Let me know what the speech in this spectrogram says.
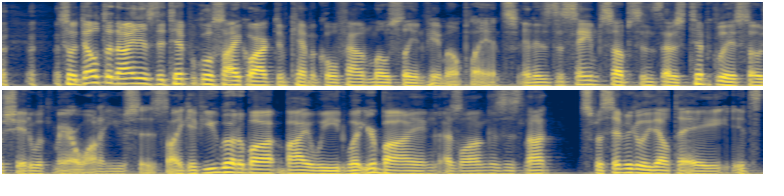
so Delta 9 is the typical psychoactive chemical found mostly in female plants and is the same substance that is typically associated with marijuana uses. Like if you go to buy, buy weed, what you're buying, as long as it's not specifically Delta 8, it's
